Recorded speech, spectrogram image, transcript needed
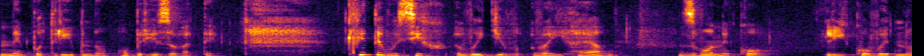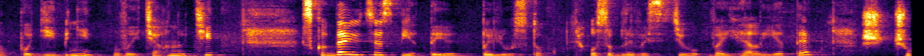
не потрібно обрізувати. Квіти в усіх видів вейгел, дзвонико лійковидно подібні, витягнуті, складаються з п'яти пелюсток. Особливістю вейгел є те, що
